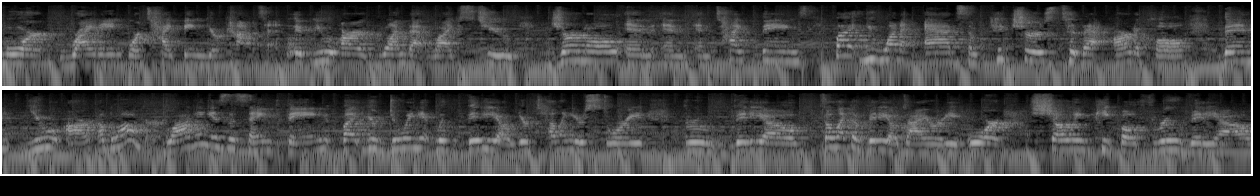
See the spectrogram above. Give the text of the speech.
more writing or typing your content. If you are one that likes to journal and, and, and type things, but you want to add some pictures to that article, then you are a blogger. Blogging is the same thing, but you're doing it with video. You're telling your story through video. So, like a video diary or showing people through video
